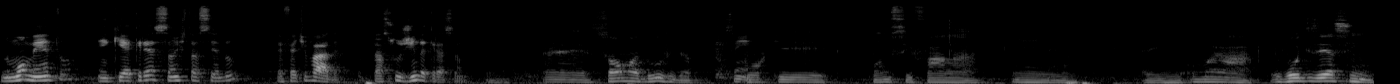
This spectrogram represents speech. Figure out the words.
no momento em que a criação está sendo efetivada. Está surgindo a criação. É, só uma dúvida, Sim. porque quando se fala em vou dizer assim,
